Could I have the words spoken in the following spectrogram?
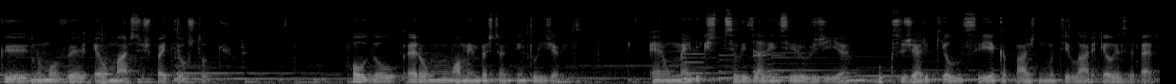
que, no meu ver, é o mais suspeito deles todos. Hodel era um homem bastante inteligente era um médico especializado em cirurgia, o que sugere que ele seria capaz de mutilar Elizabeth,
